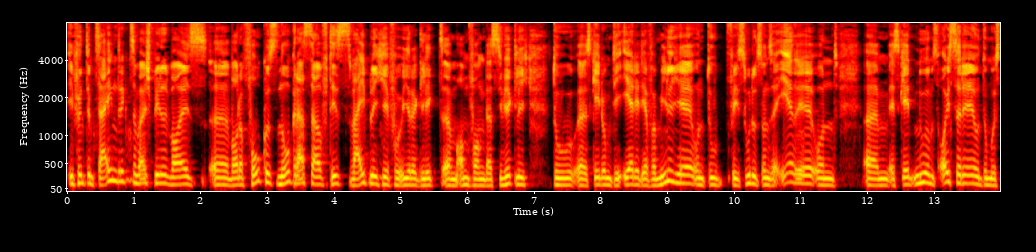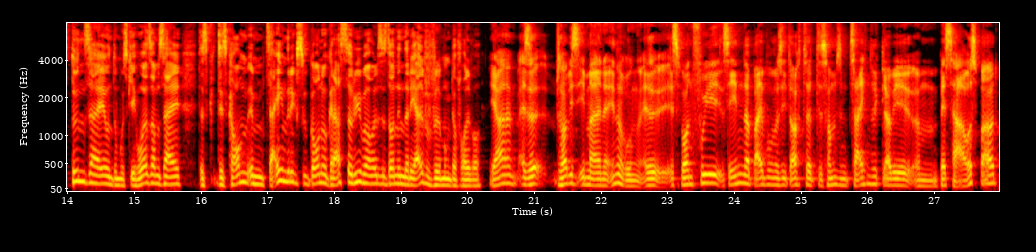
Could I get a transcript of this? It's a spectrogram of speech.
ich finde im Zeichentrick zum Beispiel war es äh, war der Fokus noch krasser auf das Weibliche von ihr gelegt am Anfang, dass sie wirklich du äh, es geht um die Ehre der Familie und du versudelst unsere Ehre und ähm, es geht nur ums Äußere und du musst dünn sein und du musst gehorsam sein. Das das kam im Zeichentrick sogar noch krasser rüber, als es dann in der Realverfilmung der Fall war. Ja, also so habe ich es immer in Erinnerung. Also, es waren viele Szenen dabei, wo man sich dachte, das haben sie im Zeichentrick glaube ich ähm, besser ausbaut.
